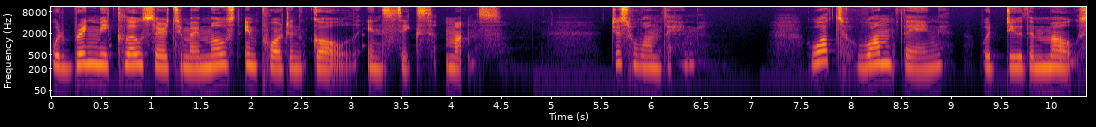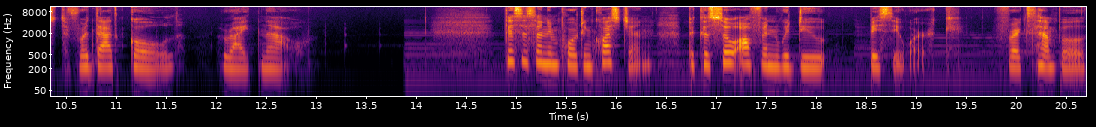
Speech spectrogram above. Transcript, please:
would bring me closer to my most important goal in six months? Just one thing. What one thing would do the most for that goal right now? This is an important question because so often we do busy work. For example,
